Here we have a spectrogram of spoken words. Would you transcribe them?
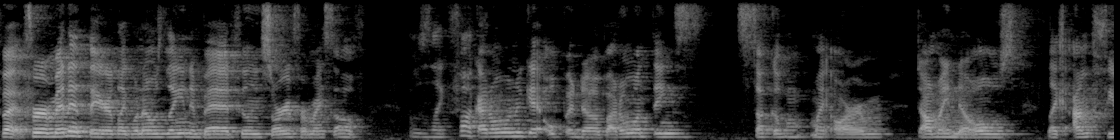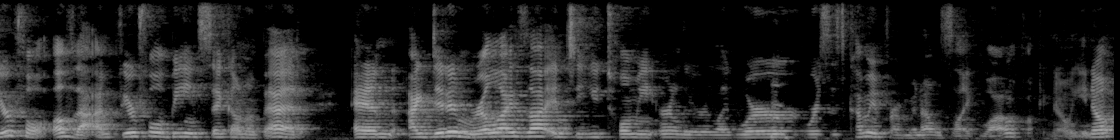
But for a minute there, like when I was laying in bed feeling sorry for myself, I was like, "Fuck, I don't want to get opened up. I don't want things stuck up my arm, down my nose. Like, I'm fearful of that. I'm fearful of being sick on a bed." And I didn't realize that until you told me earlier, like where mm. where's this coming from? And I was like, well, I don't fucking know, you know.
